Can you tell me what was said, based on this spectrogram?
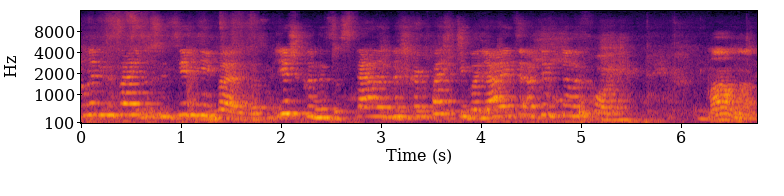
коли не зайду суцільній безлад, ліжко не застелене, шкарпетки валяється, а ти в телефоні. Мама,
